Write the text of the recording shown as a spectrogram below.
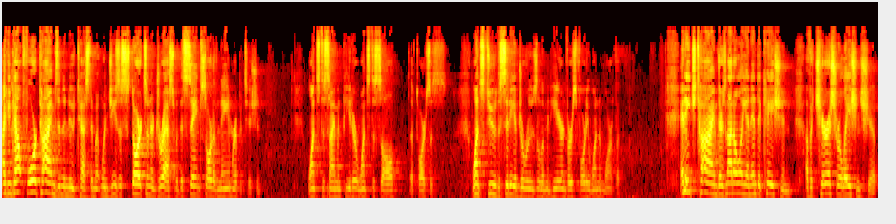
I can count four times in the New Testament when Jesus starts an address with the same sort of name repetition once to Simon Peter, once to Saul of Tarsus, once to the city of Jerusalem, and here in verse 41 to Martha. And each time, there's not only an indication of a cherished relationship,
